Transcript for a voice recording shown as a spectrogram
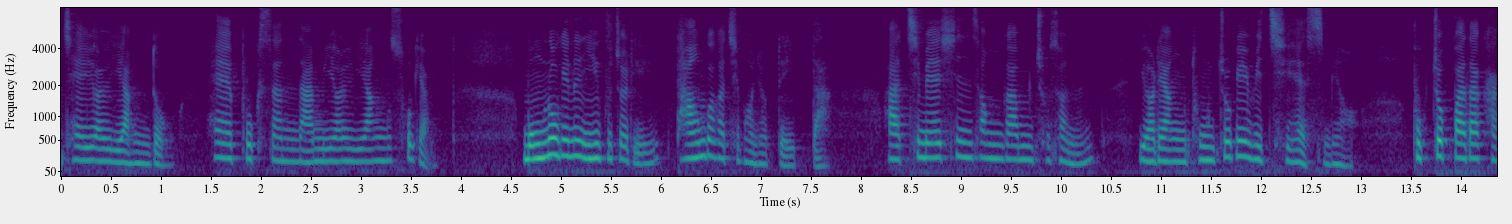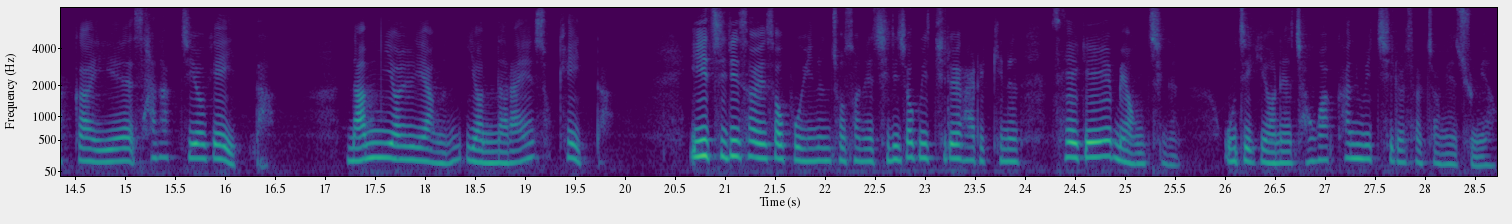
제열 양동, 해 북산 남열 양 소견. 목록에는 이 구절이 다음과 같이 번역되어 있다. 아침에 신성감 조선은 열양 동쪽에 위치했으며 북쪽 바다 가까이에 산악 지역에 있다. 남열양은 연나라에 속해 있다. 이 지리서에서 보이는 조선의 지리적 위치를 가리키는 세 개의 명칭은 오직 연의 정확한 위치를 설정해 주며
